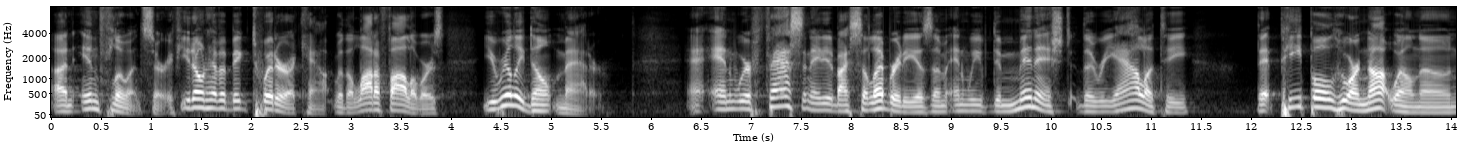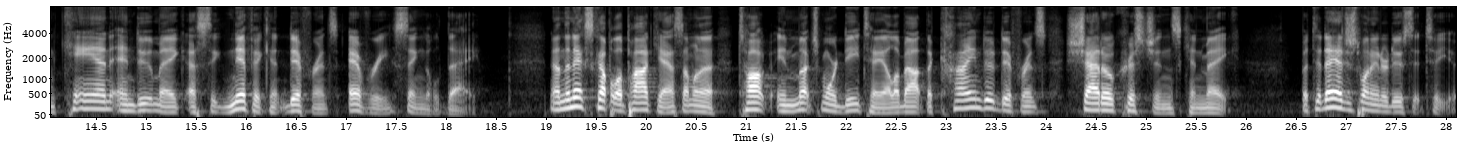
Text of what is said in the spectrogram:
an influencer, if you don't have a big Twitter account with a lot of followers, you really don't matter. And we're fascinated by celebrityism, and we've diminished the reality that people who are not well known can and do make a significant difference every single day. Now, in the next couple of podcasts, I'm going to talk in much more detail about the kind of difference shadow Christians can make. But today I just want to introduce it to you.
